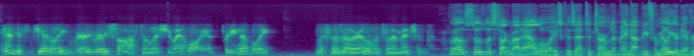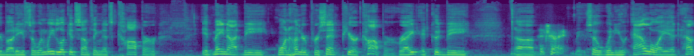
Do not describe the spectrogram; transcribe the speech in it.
and it's generally very, very soft unless you alloy it pretty heavily with those other elements that I mentioned. Well, so let's talk about alloys because that's a term that may not be familiar to everybody. So when we look at something that's copper, it may not be 100% pure copper, right? It could be. Uh, that's right. So when you alloy it, how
